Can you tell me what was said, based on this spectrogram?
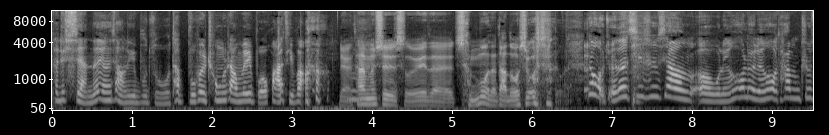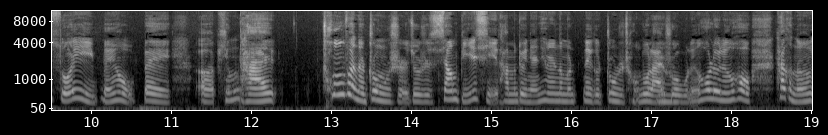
他就显得影响力不足，他不会冲上微博话题榜。对，他们是所谓的沉默的大多数。是吧 那我觉得其实像呃五零后、六零后，他们之所以没有被呃平台。充分的重视，就是相比起他们对年轻人那么那个重视程度来说，嗯五零、后、六零后，他可能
